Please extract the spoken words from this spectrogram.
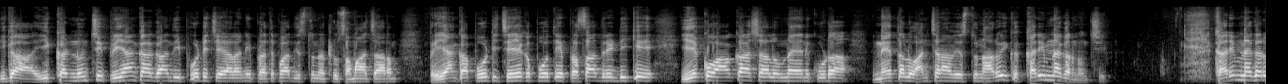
ఇక ఇక్కడి నుంచి ప్రియాంక గాంధీ పోటీ చేయాలని ప్రతిపాదిస్తున్నట్లు సమాచారం. ప్రియాంక పోటీ చేయకపోతే ప్రసాద్ రెడ్డికే ఎక్కువ అవకాశాలు ఉన్నాయని కూడా నేతలు అంచనా వేస్తున్నారు ఇక కరీంనగర్ నుంచి. కరీంనగర్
